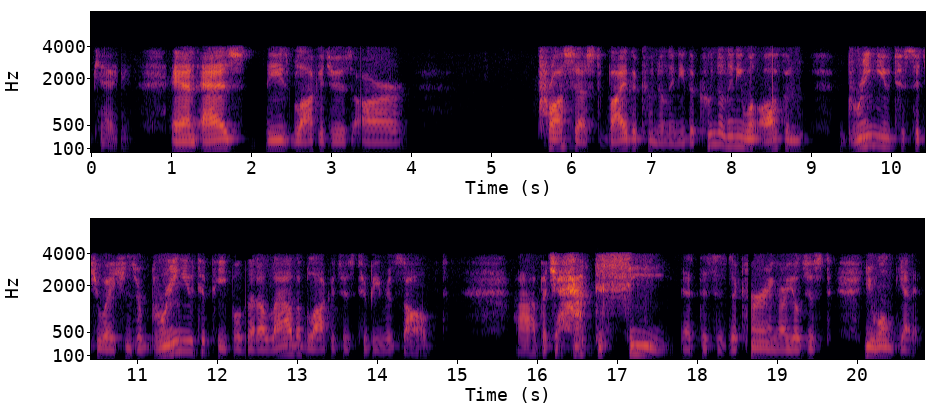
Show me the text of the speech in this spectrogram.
Okay. And as these blockages are processed by the Kundalini, the Kundalini will often bring you to situations or bring you to people that allow the blockages to be resolved. Uh, but you have to see that this is occurring, or you'll just you won't get it.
